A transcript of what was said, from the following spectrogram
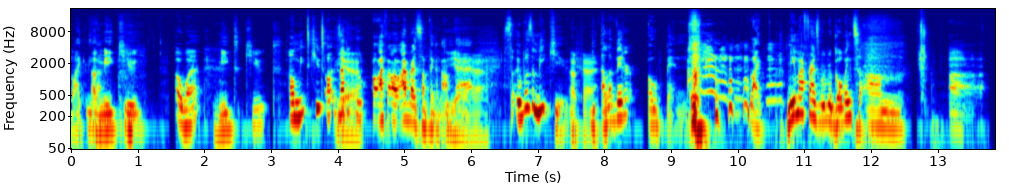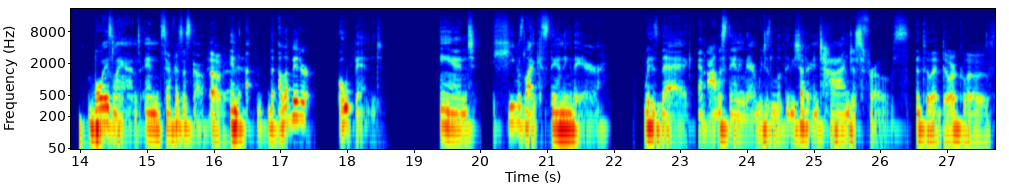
Like, a yeah. meet cute, Oh, what? meet cute. Oh, meet cute? Oh, is that Yeah. oh, I, oh, I read something about that. Yeah. So it was a meet cute. Okay. The elevator opened. like me and my friends, we were going to um uh Boys Land in San Francisco, Okay. and the, the elevator opened, and he was like standing there with his bag, and I was standing there, and we just looked at each other, and time just froze. Until that door closed.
